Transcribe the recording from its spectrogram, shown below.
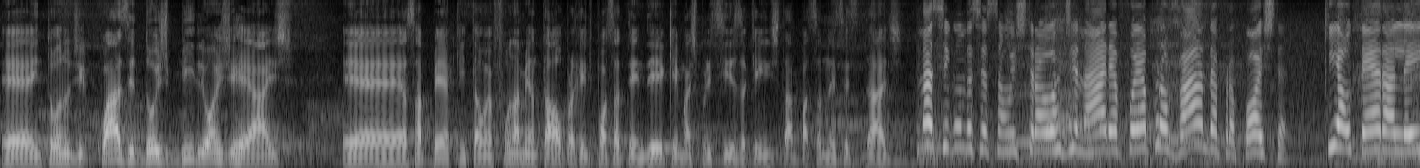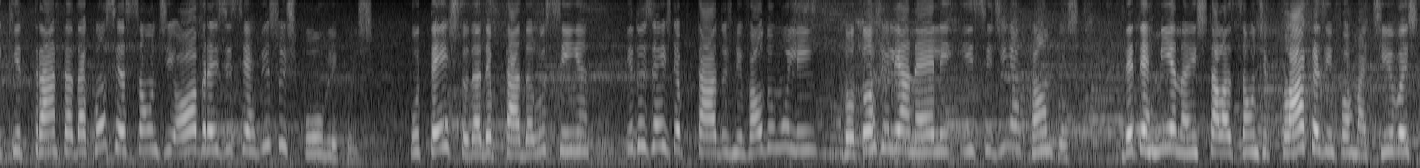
é, em torno de quase 2 bilhões de reais é, essa PEC. Então é fundamental para que a gente possa atender quem mais precisa, quem está passando necessidade. Na segunda sessão extraordinária foi aprovada a proposta que altera a lei que trata da concessão de obras e serviços públicos. O texto da deputada Lucinha e dos ex-deputados Nivaldo Mulim, Dr. Julianelli e Cidinha Campos determina a instalação de placas informativas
